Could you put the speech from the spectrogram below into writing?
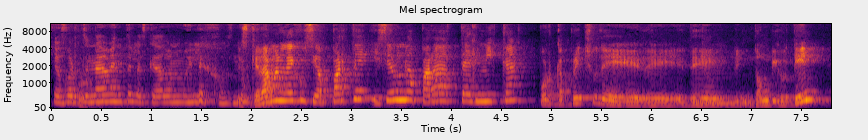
Que afortunadamente les quedaban muy lejos. Les quedaban lejos y aparte hicieron una parada técnica por capricho de, de Don Bigotín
